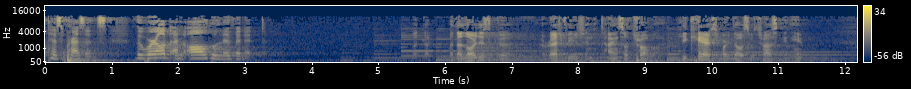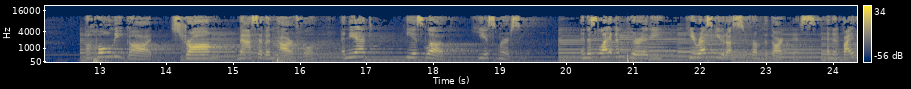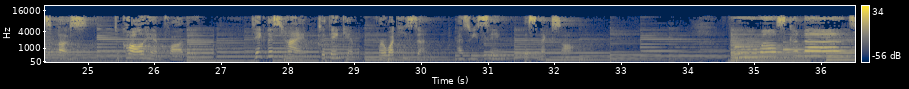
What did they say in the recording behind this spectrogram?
at his presence, the world and all who live in it. But the, but the Lord is good, a refuge in times of trouble. He cares for those who trust in him. A holy God, strong, massive, and powerful, and yet he is love, he is mercy. In his light and purity, he rescued us from the darkness and invites us to call him Father. Take this time to thank Him for what He's done as we sing this next song. Who else commands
